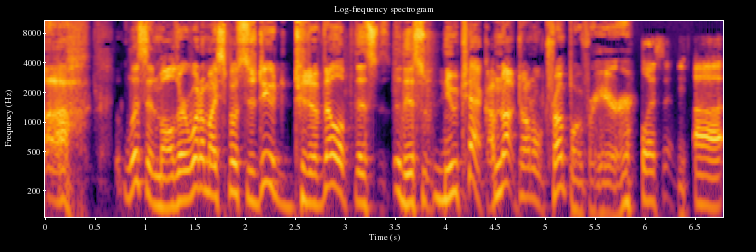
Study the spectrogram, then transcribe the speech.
uh, listen, Mulder, what am I supposed to do to develop this, this new tech? I'm not Donald Trump over here. Listen, uh,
